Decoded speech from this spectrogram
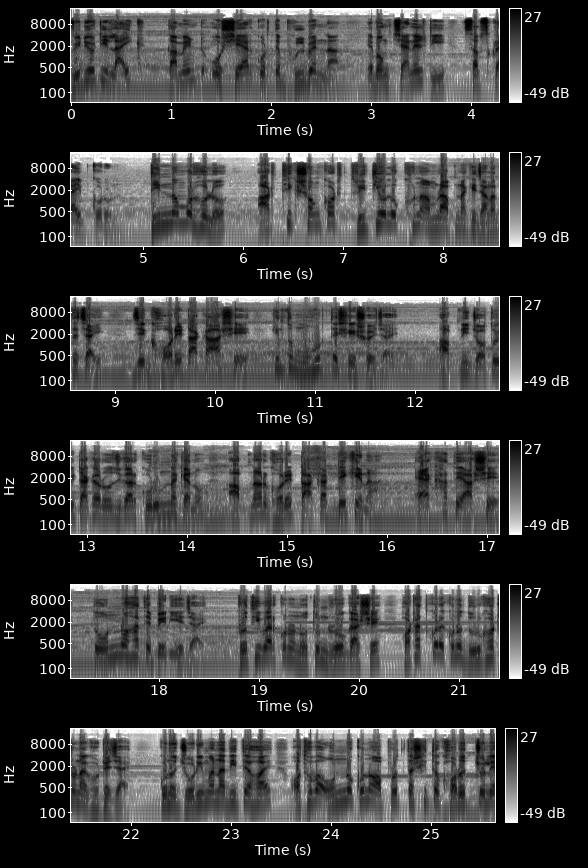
ভিডিওটি লাইক, কমেন্ট ও শেয়ার করতে ভুলবেন না। এবং চ্যানেলটি সাবস্ক্রাইব করুন। তিন নম্বর হলো, আর্থিক সংকট তৃতীয় লক্ষণ আমরা আপনাকে জানাতে চাই যে ঘরে টাকা আসে কিন্তু মুহূর্তে শেষ হয়ে যায়। আপনি যতই টাকা রোজগার করুন না কেন, আপনার ঘরে টাকা টেকে না। এক হাতে আসে তো অন্য হাতে বেরিয়ে যায়। প্রতিবার কোনো নতুন রোগ আসে, হঠাৎ করে কোনো দুর্ঘটনা ঘটে যায়, কোনো জরিমানা দিতে হয়, অথবা অন্য কোনো অপ্রত্যাশিত খরচ চলে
